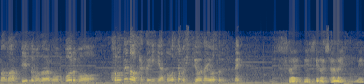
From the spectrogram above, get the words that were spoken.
まあ、ワンピースもドラゴンボールもこの手の作品にはどうしても必要な要素ですよね。そうやね。せなしゃあないですもんね。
